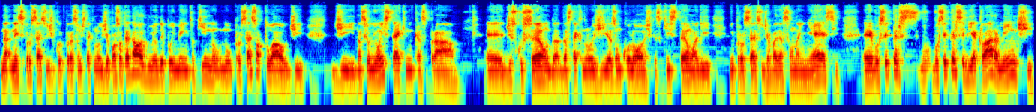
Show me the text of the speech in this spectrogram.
na nesse processo de incorporação de tecnologia. Eu posso até dar o meu depoimento aqui no, no processo atual de, de nas reuniões técnicas para é, discussão da, das tecnologias oncológicas que estão ali em processo de avaliação na INS, é, você, perce, você percebia claramente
